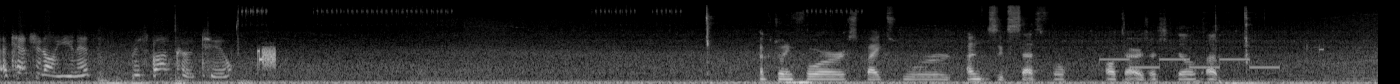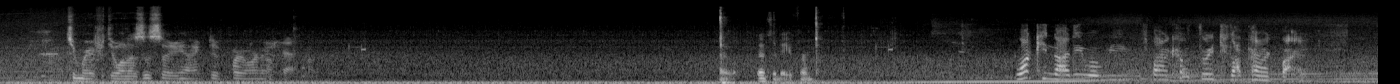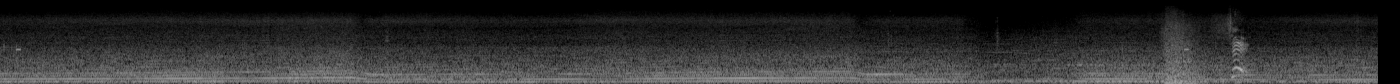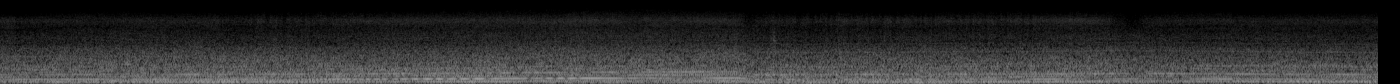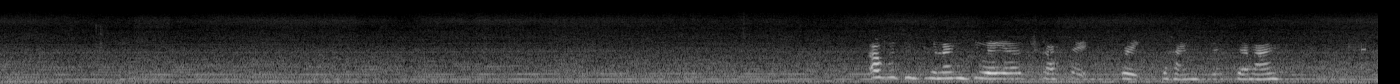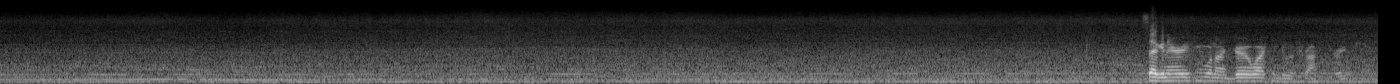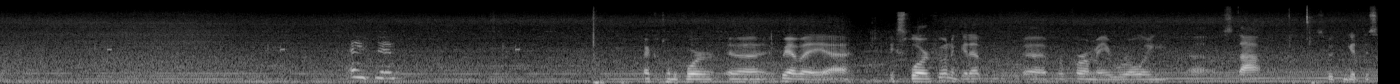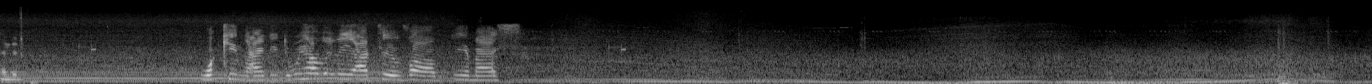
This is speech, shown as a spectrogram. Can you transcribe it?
Attention all units. Respond code 2. Monaco 24, spikes were unsuccessful. All tires are still up. Tomb Raider 51, is this an active priority? or not? Oh, that's an apron. Rocky 90 will be responding code 3 to that panic button. Officers willing to do a uh, traffic break behind the semi. Secondary, if you want to go, I can do a traffic break. Hey, Sim. Echo 24. Uh, if we have a uh, Explorer, if you want to get up, uh, perform a rolling uh, stop so we can get this ended. Rocky 90, do we have any active um, EMS?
